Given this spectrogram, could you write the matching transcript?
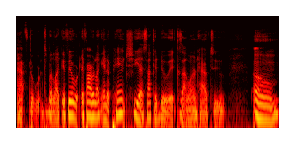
afterwards. But like if it were if I were like in a pinch, yes, I could do it because I learned how to. Um,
